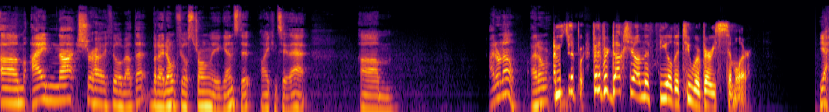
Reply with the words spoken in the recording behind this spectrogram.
Um, I'm not sure how I feel about that, but I don't feel strongly against it. I can say that. Um, I don't know. I don't. I mean, for the, for the production on the field, the two were very similar. Yeah,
